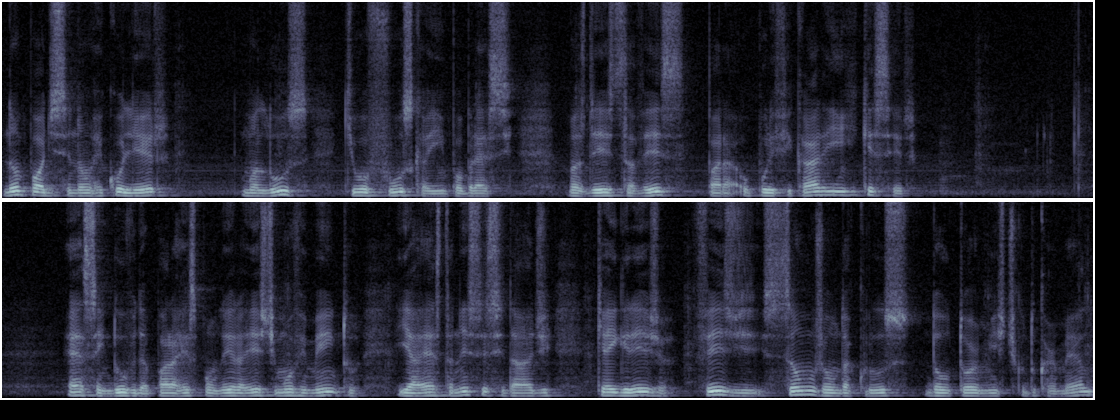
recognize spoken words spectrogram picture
não pode senão recolher uma luz que o ofusca e empobrece, mas desta vez para o purificar e enriquecer. É sem dúvida para responder a este movimento e a esta necessidade que a Igreja fez de São João da Cruz, doutor místico do Carmelo,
